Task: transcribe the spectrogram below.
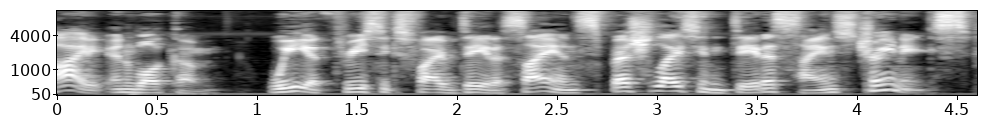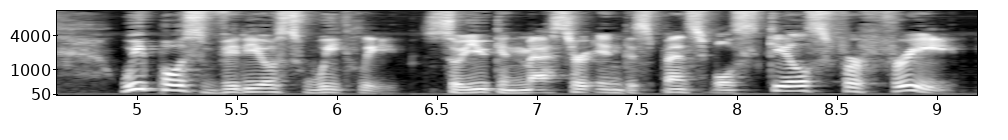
Hi and welcome. We at 365 Data Science specialize in data science trainings. We post videos weekly so you can master indispensable skills for free.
